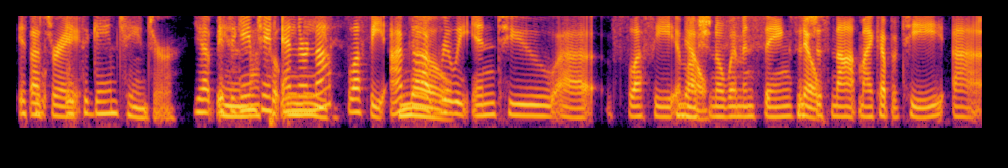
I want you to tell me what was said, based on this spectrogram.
It's That's a, right. It's a game changer. Yep, it's a game changer, and they're not fluffy. I'm not really into uh, fluffy, emotional women's things. It's No. just not my cup of tea. Uh,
